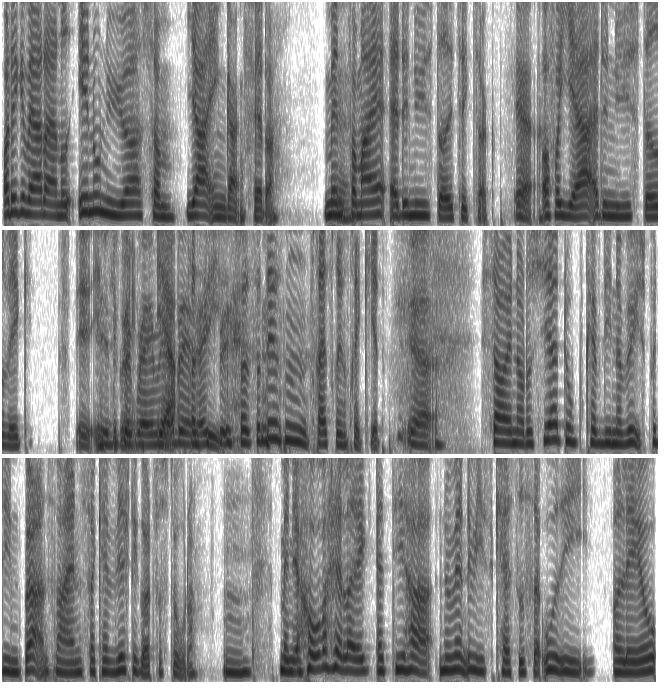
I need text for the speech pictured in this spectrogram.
Og det kan være, der er noget endnu nyere, som jeg ikke engang fatter. Men Ja. ja. for mig er det nye stadig TikTok. ja. Og for jer er det nye stadigvæk øh, Instagram. Instagram, ja, det er præcis. rigtigt. Så, så det er sådan en trætrins raket. ja. Så når du siger, at du kan blive nervøs på dine børns vegne, så kan jeg virkelig godt forstå dig. Mm. Men jeg håber heller ikke, at de har nødvendigvis kastet sig ud i at lave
